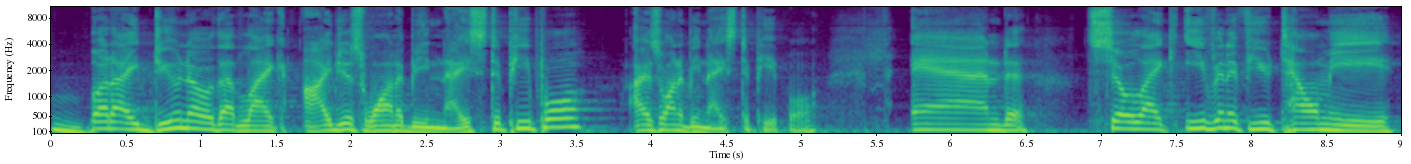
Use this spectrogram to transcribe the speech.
but I do know that like I just want to be nice to people. I just want to be nice to people. And so like even if you tell me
